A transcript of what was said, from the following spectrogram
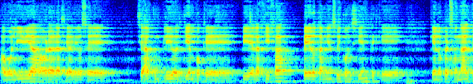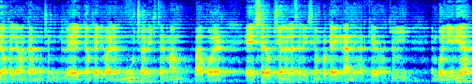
a, Bolivia, ahora gracias a Dios se se ha cumplido el tiempo que pide la FIFA, pero también soy consciente que, que en lo personal tengo que levantar mucho mi nivel, tengo que ayudarle mucho a Wilstermann para poder eh, ser opción en la selección porque hay grandes arqueros aquí en Bolivia,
